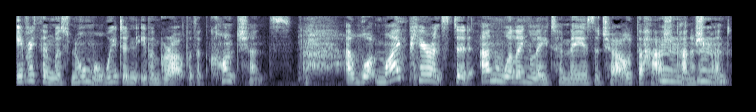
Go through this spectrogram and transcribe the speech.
everything was normal. We didn't even grow up with a conscience. And what my parents did unwillingly to me as a child, the Mm, harsh punishment,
